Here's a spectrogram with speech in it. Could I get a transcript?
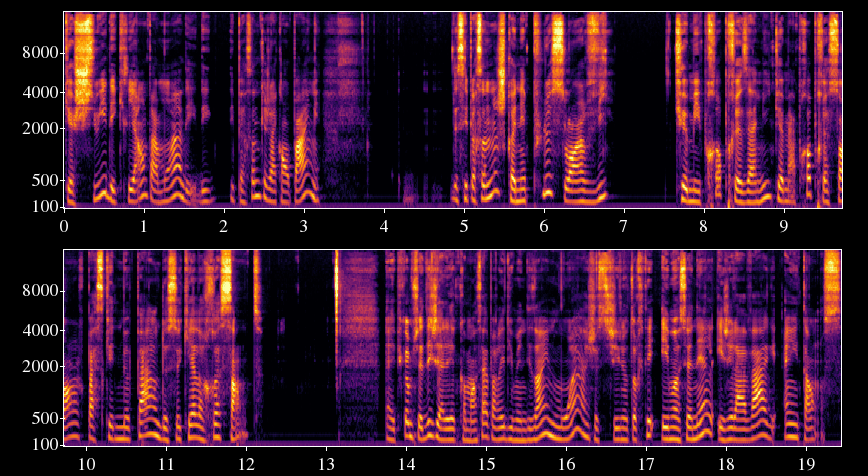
que je suis, des clientes à moi, des, personnes que j'accompagne, de ces personnes-là, je connais plus leur vie que mes propres amis, que ma propre sœur, parce qu'elles me parlent de ce qu'elles ressentent. Et puis comme je te dis que j'allais commencer à parler du human design, moi, j'ai une autorité émotionnelle et j'ai la vague intense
